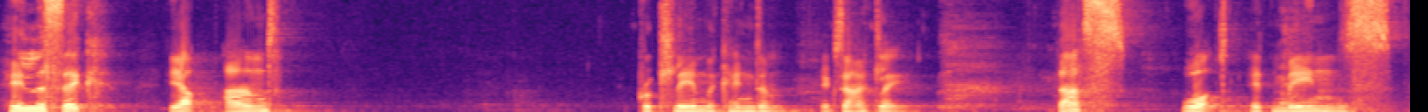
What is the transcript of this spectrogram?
Heal the sick Yep, and proclaim the kingdom. Exactly. That's what it means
